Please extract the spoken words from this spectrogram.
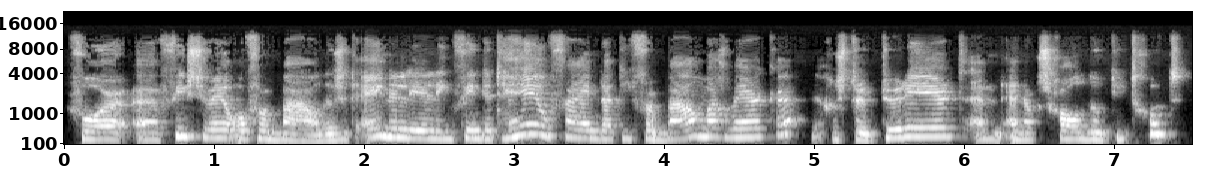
voor eh, visueel of verbaal. Dus het ene leerling vindt het heel fijn dat hij verbaal mag werken, gestructureerd en, en op school doet hij het goed.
